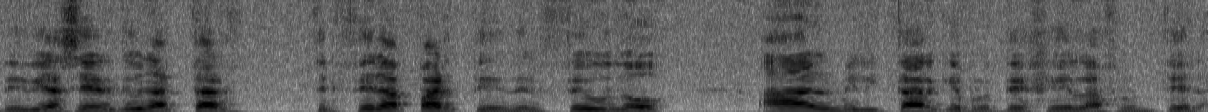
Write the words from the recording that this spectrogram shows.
debía ser de una tercera parte del feudo al militar que protege la frontera.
